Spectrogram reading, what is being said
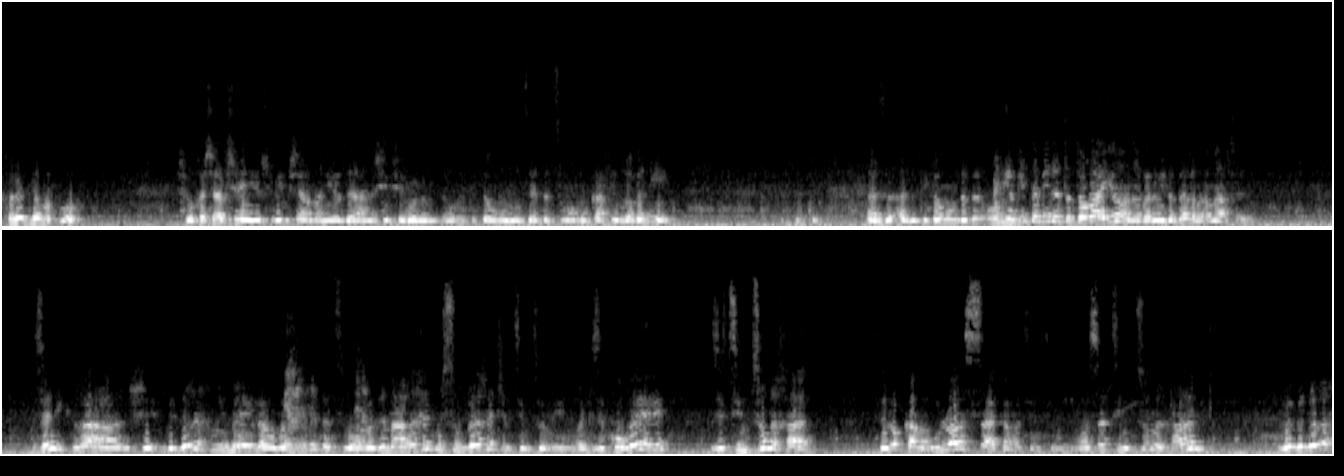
יכול להיות גם הפוך. שהוא חשב שיושבים שם, אני יודע, אנשים שלא למדו, ופתאום הוא מוצא את עצמו מוקף עם רבנים. אז, אז פתאום הוא מדבר, הוא יגיד תמיד את אותו רעיון, אבל הוא ידבר על רמה אחרת. זה נקרא שבדרך ממילא הוא מתאים את עצמו, אבל זה מערכת מסובכת של צמצומים. רק זה קורה, זה צמצום אחד. זה לא כמה, הוא לא עשה כמה צמצומים, הוא עשה צמצום אחד, ובדרך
